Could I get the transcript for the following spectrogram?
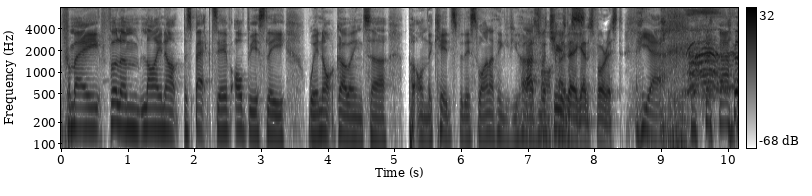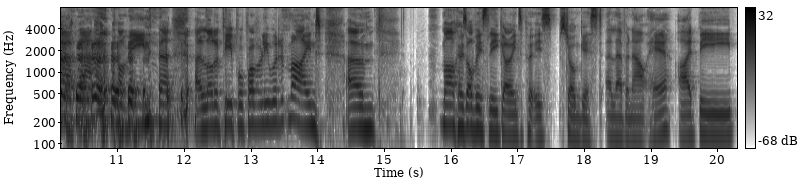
from a Fulham lineup perspective, obviously we're not going to put on the kids for this one. I think if you heard that's Marcos, for Tuesday against Forest. Yeah, I mean, a lot of people probably wouldn't mind. Um, Marco's obviously going to put his strongest 11 out here. I'd be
